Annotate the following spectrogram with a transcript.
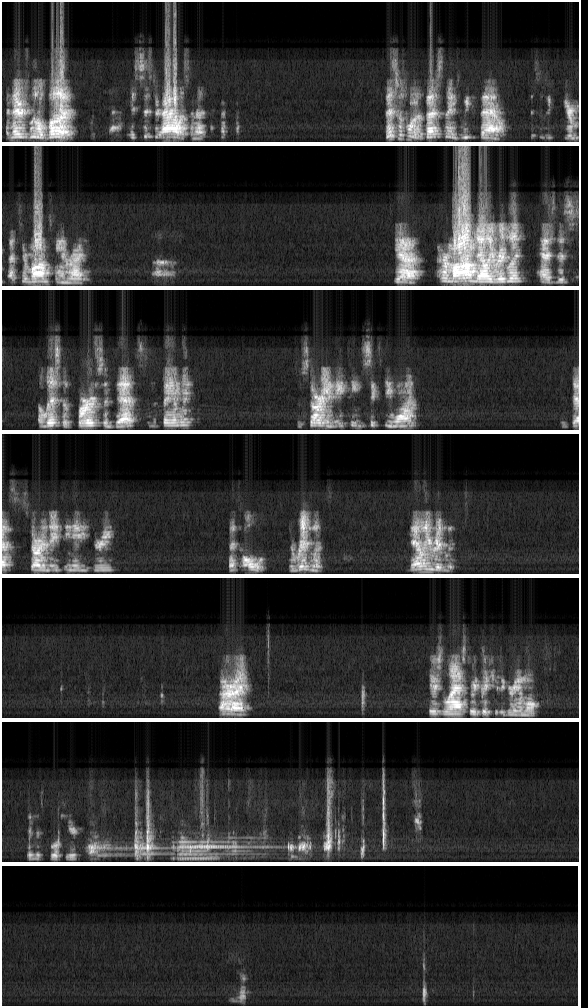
And there's little Bud his sister Alice and that. this was one of the best things we found. This is your that's your mom's handwriting. Uh, Yeah, her mom Nellie Ridlin has this a list of births and deaths in the family. So starting in 1861, deaths started in 1883. That's old. The Ridlins. Nellie Ridlin. All right. Here's the last three pictures of Grandma in this book here.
